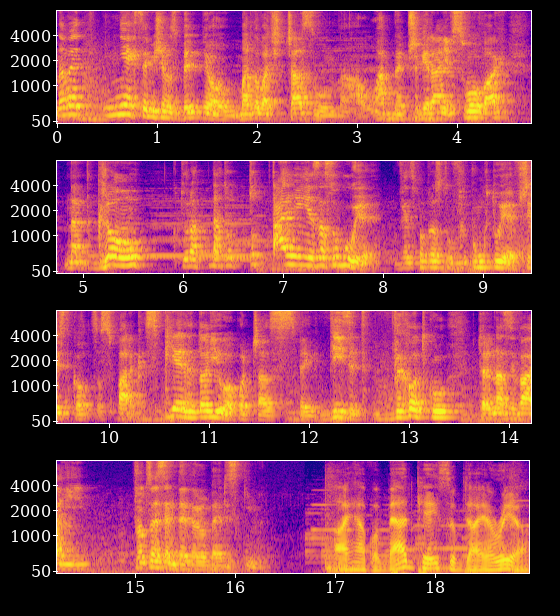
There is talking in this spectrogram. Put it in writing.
nawet nie chce mi się zbytnio marnować czasu na ładne przebieranie w słowach nad grą, która na to totalnie nie zasługuje. Więc po prostu wypunktuję wszystko, co Spark spierdoliło podczas swych wizyt w wychodku, które nazywali procesem deweloperskim. I have a bad case of diarrhea.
